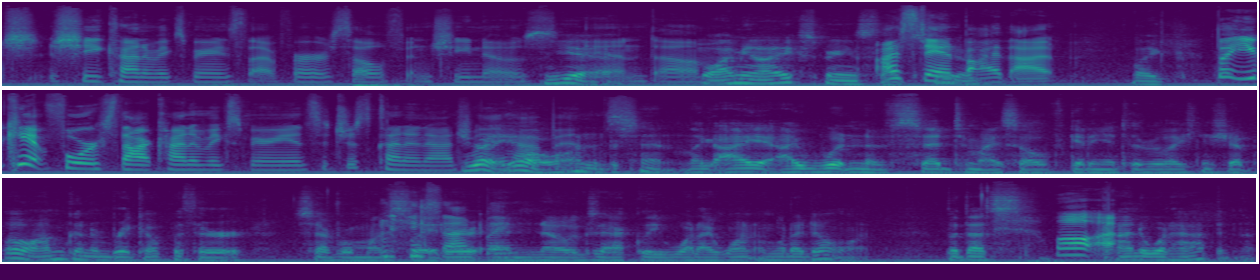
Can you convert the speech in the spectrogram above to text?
she kind of experienced that for herself and she knows. Yeah. And um, well, I mean, I experienced. That I stand too. by that. Like, But you can't force that kind of experience. It just kind of naturally right? Oh, happens. hundred percent. Like, I, I wouldn't have said to myself getting into the relationship, "Oh, I'm gonna break up with her several months later and know exactly what I want and what I don't want." But that's Well, kind of what happened, though.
